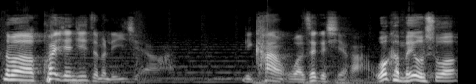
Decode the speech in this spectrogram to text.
那么快现金怎么理解啊？你看我这个写法，我可没有说，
